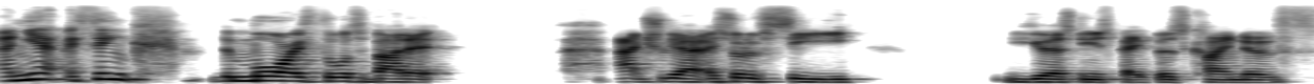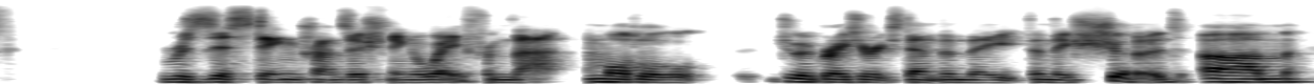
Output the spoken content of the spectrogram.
and yet, I think the more I thought about it, actually, I, I sort of see US newspapers kind of resisting transitioning away from that model to a greater extent than they than they should. Um,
